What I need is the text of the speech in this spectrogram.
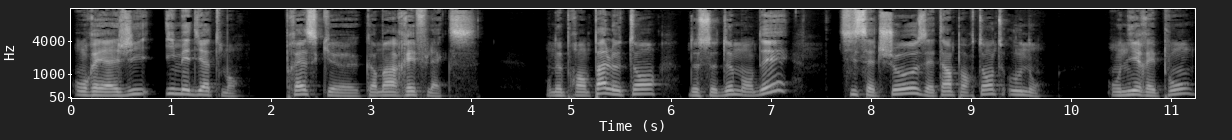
on réagit immédiatement, presque comme un réflexe. On ne prend pas le temps de se demander si cette chose est importante ou non. On y répond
